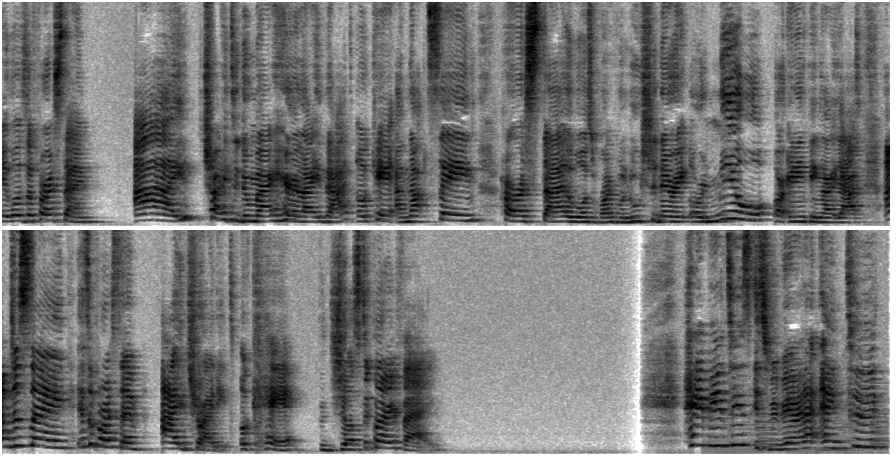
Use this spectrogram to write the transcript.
It was the first time I tried to do my hair like that, okay? I'm not saying her style was revolutionary or new or anything like that. I'm just saying it's the first time I tried it, okay? Just to clarify. Hey beauties, it's Vivianna and today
